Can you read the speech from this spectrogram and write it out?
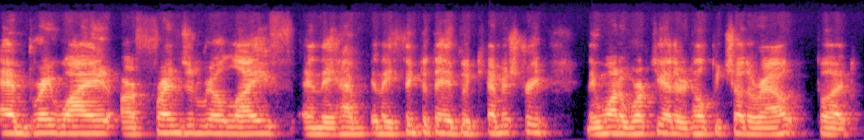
and Bray Wyatt are friends in real life and they have and they think that they have good chemistry. They want to work together and help each other out. But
